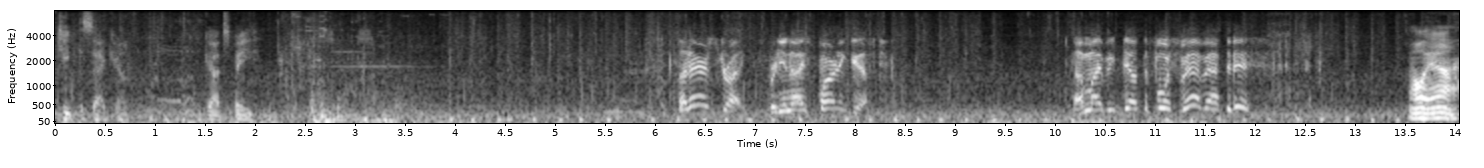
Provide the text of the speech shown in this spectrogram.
Keep the sat count. Godspeed. An airstrike. Pretty nice parting gift. I might be Delta Force forever after this. Oh yeah.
